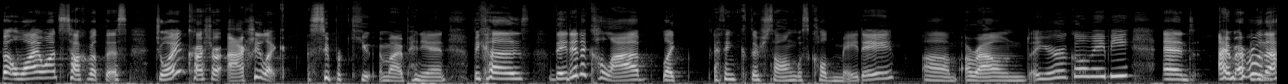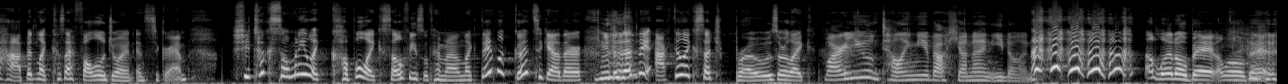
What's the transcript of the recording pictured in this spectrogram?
but why I want to talk about this? Joy and Crush are actually like super cute in my opinion because they did a collab. Like I think their song was called Mayday um, around a year ago maybe, and I remember when that happened. Like because I follow Joy on Instagram. She took so many like couple like selfies with him, and I'm like, they look good together. But then they acted like such bros, or like why are you telling me about Hyuna and E'Dawn a little bit, a little bit.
